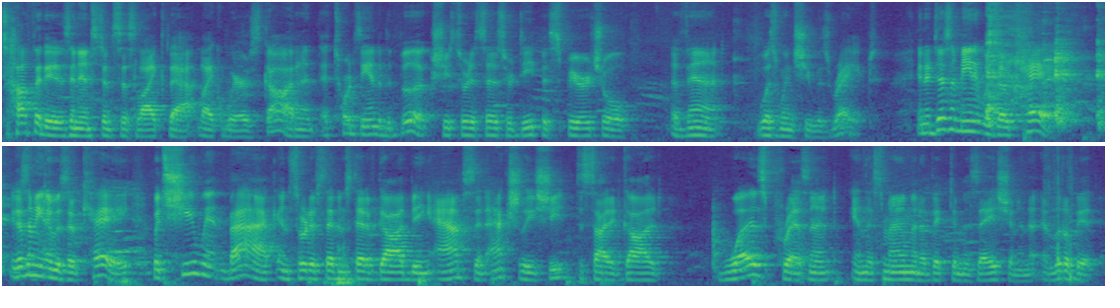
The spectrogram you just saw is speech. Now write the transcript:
tough it is in instances like that, like where's God? And at- towards the end of the book, she sort of says her deepest spiritual event was when she was raped. And it doesn't mean it was okay. It doesn't mean it was okay, but she went back and sort of said instead of God being absent, actually she decided God was present in this moment of victimization and a, little bit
